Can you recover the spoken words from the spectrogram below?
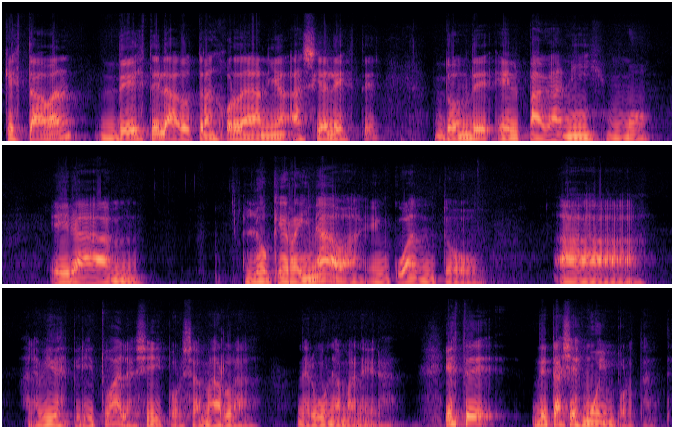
que estaban de este lado, Transjordania, hacia el este, donde el paganismo era mm, lo que reinaba en cuanto a, la vida espiritual allí, por llamarla de alguna manera. Este detalle es muy importante.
